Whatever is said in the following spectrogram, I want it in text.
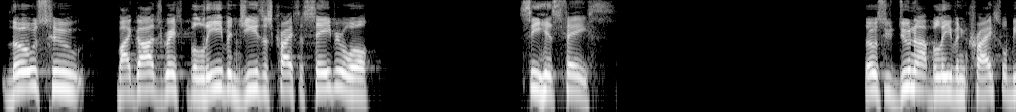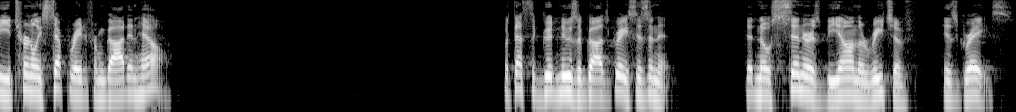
Those who, by God's grace, believe in Jesus Christ as Savior will see his face. Those who do not believe in Christ will be eternally separated from God in hell. But that's the good news of God's grace, isn't it? That no sinner is beyond the reach of his grace.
